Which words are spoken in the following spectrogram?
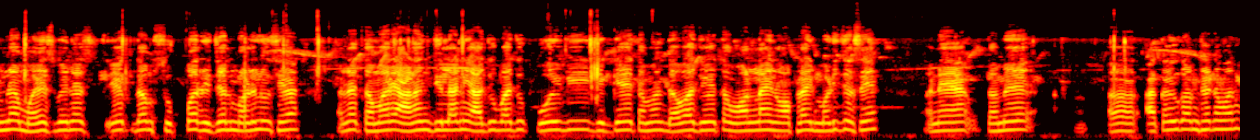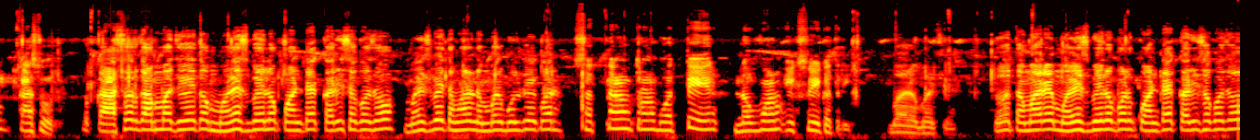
એમને મહેશભાઈને એકદમ સુપર રિઝલ્ટ મળેલું છે. અને તમારે આણંદ જિલ્લાની આજુબાજુ કોઈ બી જગ્યાએ તમારે દવા જોઈએ તો ઓનલાઈન ઓફલાઈન મળી જશે. અને તમે આ કયું ગામ છે તમારું? કાસોર. તો કાસોર ગામમાં જોઈએ તો મહેશભાઈનો કોન્ટેક્ટ કરી શકો છો. મહેશભાઈ તમારો નંબર બોલજો એકવાર. સત્તાણું ત્રણ બોતેર નવ્વાણું એકસો એકત્રીસ. બરાબર છે. તો તમારે મહેશભાઈનો પણ કોન્ટેક્ટ કરી શકો છો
